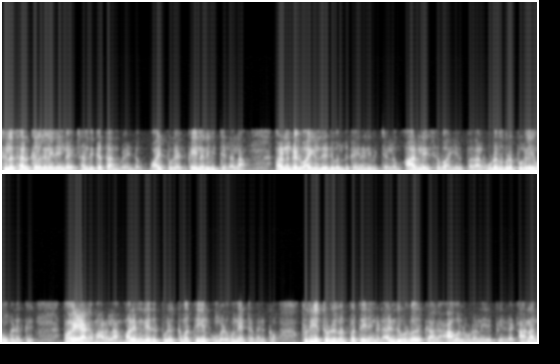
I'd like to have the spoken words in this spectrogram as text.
சில சர்க்கிள்களை நீங்கள் சந்திக்கத்தான் வேண்டும். வாய்ப்புகள் கை நழுவி செல்லலாம். வரன்கள் வாயில் தேடி வந்து கை நழுவி செல்லும். ஆறிலை செவ்வாய் இருப்பதால் உடன்பிறப்புகளே உங்களுக்கு பகையாக மாறலாம். மறைமுக எதிர்ப்புகளுக்கு மத்தியில் உங்கள் முன்னேற்றம் இருக்கும். புதிய தொழில்நுட்பத்தை நீங்கள் அறிந்து கொள்வதற்காக ஆவலுடன் இருப்பீர்கள். ஆனால்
